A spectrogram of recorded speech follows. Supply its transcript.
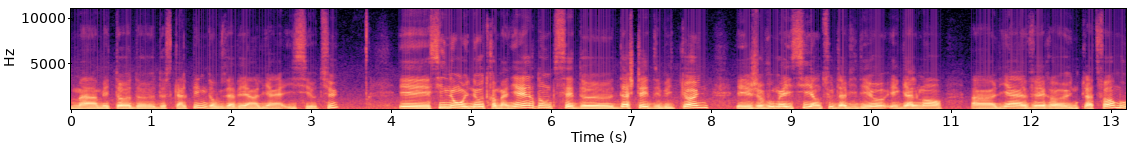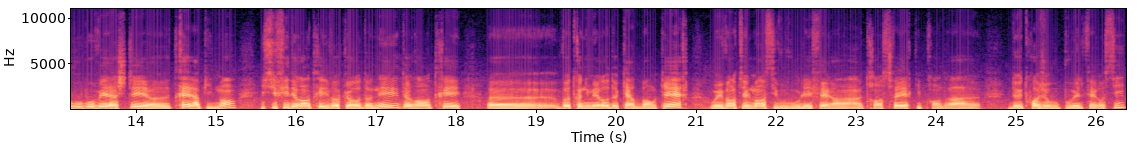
ma méthode de scalping dont vous avez un lien ici au-dessus. Et sinon une autre manière donc c'est d'acheter des bitcoins et je vous mets ici en dessous de la vidéo également un lien vers euh, une plateforme où vous pouvez acheter euh, très rapidement. Il suffit de rentrer vos coordonnées, de rentrer euh, votre numéro de carte bancaire ou éventuellement si vous voulez faire un, transfert qui prendra 2-3 jours vous pouvez le faire aussi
